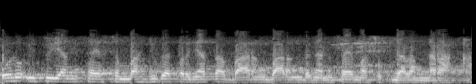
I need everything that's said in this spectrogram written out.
Ulu itu yang saya sembah juga ternyata bareng-bareng dengan saya masuk dalam neraka.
